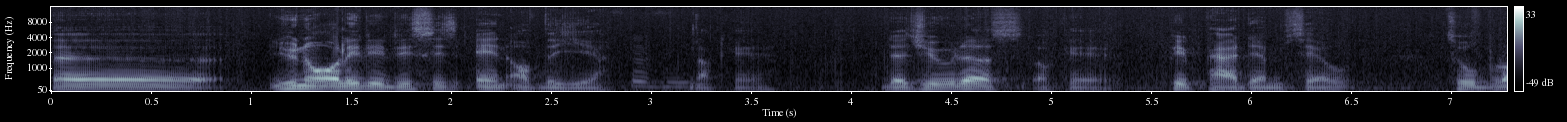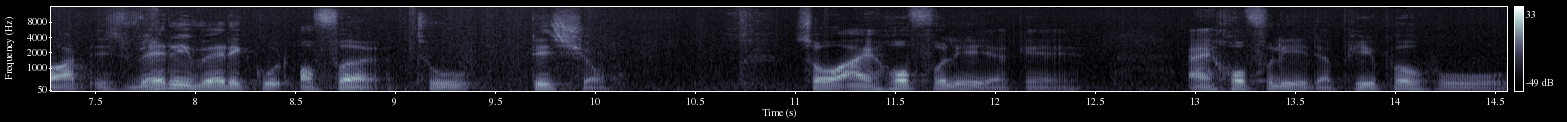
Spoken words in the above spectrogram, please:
Uh, you know already this is end of the year. Mm -hmm. Okay. The jewelers okay prepare themselves to brought is very very good offer to this show. So I hopefully okay I hopefully the people who,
